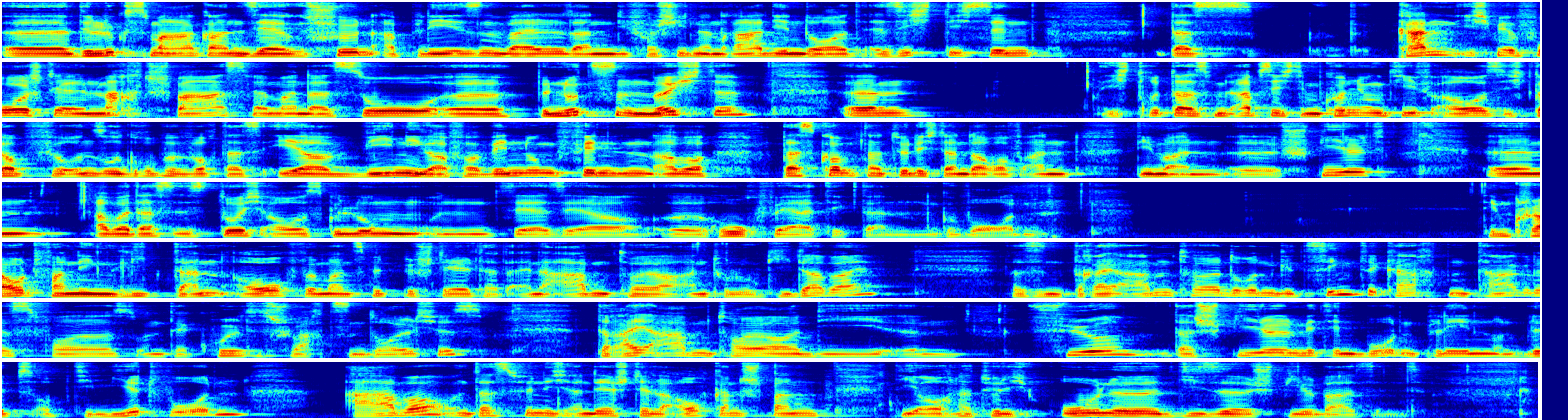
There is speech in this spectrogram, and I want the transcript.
äh, Deluxe-Markern sehr schön ablesen, weil dann die verschiedenen Radien dort ersichtlich sind. Das kann ich mir vorstellen, macht Spaß, wenn man das so äh, benutzen möchte. Ähm, ich drücke das mit Absicht im Konjunktiv aus. Ich glaube, für unsere Gruppe wird das eher weniger Verwendung finden, aber das kommt natürlich dann darauf an, wie man äh, spielt. Ähm, aber das ist durchaus gelungen und sehr, sehr äh, hochwertig dann geworden. Dem Crowdfunding liegt dann auch, wenn man es mitbestellt hat, eine Abenteuer-Anthologie dabei. Da sind drei Abenteuer drin, gezinkte Karten, Tage des Feuers und der Kult des schwarzen Dolches. Drei Abenteuer, die ähm, für das Spiel mit den Bodenplänen und Blips optimiert wurden, aber, und das finde ich an der Stelle auch ganz spannend, die auch natürlich ohne diese spielbar sind.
